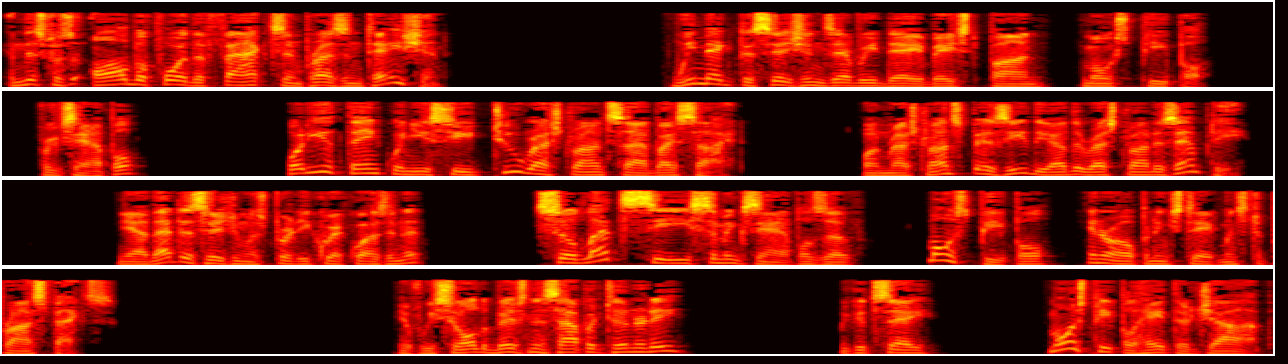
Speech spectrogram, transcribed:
And this was all before the facts and presentation. We make decisions every day based upon most people. For example, what do you think when you see two restaurants side by side? One restaurant's busy, the other restaurant is empty. Yeah, that decision was pretty quick, wasn't it? So let's see some examples of most people in our opening statements to prospects. If we sold a business opportunity, we could say, most people hate their job.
